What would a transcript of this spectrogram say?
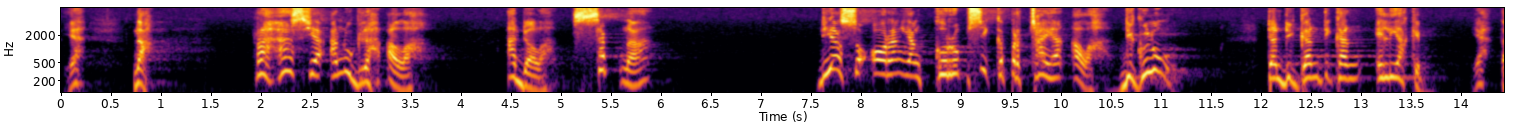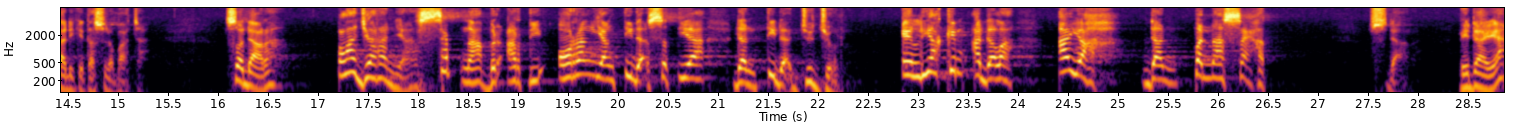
Ya. Nah, rahasia anugerah Allah adalah Sepna dia seorang yang korupsi kepercayaan Allah, digulung dan digantikan Eliakim. Ya, tadi kita sudah baca. Saudara, pelajarannya Sepna berarti orang yang tidak setia dan tidak jujur. Eliakim adalah ayah dan penasehat. Saudara, beda ya.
